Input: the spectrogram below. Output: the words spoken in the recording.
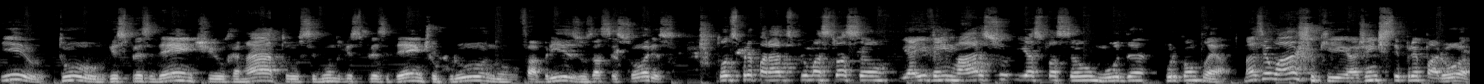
e o tu, vice-presidente, o Renato, o segundo vice-presidente, o Bruno, o Fabrício, os assessores, todos preparados para uma situação. E aí vem março e a situação muda por completo. Mas eu acho que a gente se preparou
